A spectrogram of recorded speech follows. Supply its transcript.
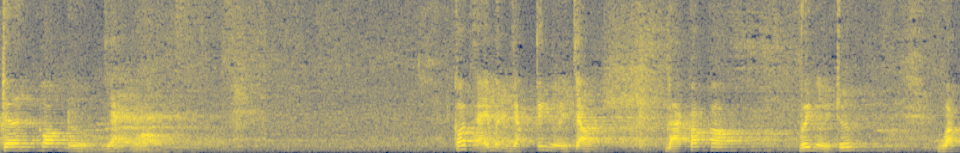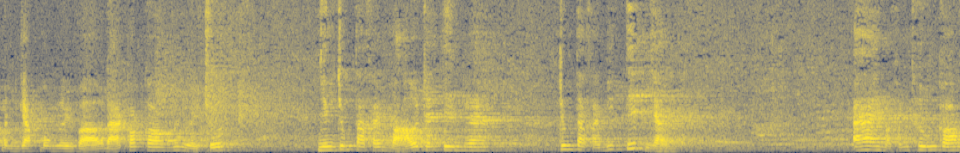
trên con đường giác ngộ. Có thể mình gặp cái người chồng đã có con với người trước, hoặc mình gặp một người vợ đã có con với người trước. Nhưng chúng ta phải mở trái tim ra chúng ta phải biết tiếp nhận ai mà không thương con.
